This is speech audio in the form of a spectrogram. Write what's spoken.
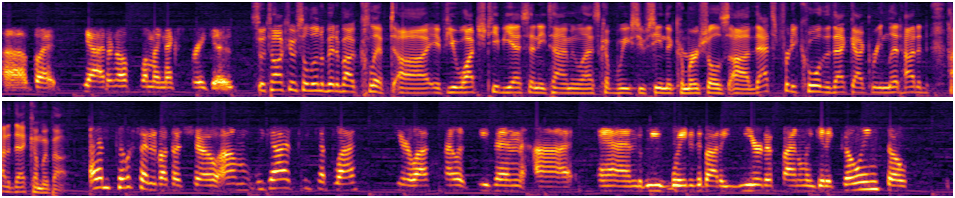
Uh, but yeah, I don't know when my next break is. So, talk to us a little bit about Clipped. Uh, if you watch TBS anytime in the last couple weeks, you've seen the commercials. Uh, that's pretty cool that that got greenlit. How did how did that come about? I'm so excited about that show. Um, we got picked up last year, last pilot season, uh, and we waited about a year to finally get it going. So it's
